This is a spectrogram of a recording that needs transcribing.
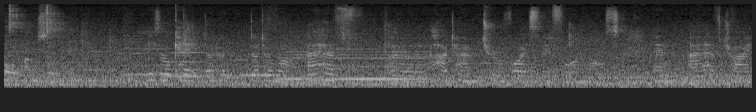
Oh, I'm sorry. It's okay, Dr. Dr. Wang. I have a hard time to fall asleep for a month, and I have tried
